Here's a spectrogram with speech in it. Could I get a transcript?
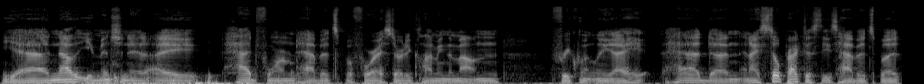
Yeah, now that you mention it, I had formed habits before I started climbing the mountain frequently. I had, done, and I still practice these habits, but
